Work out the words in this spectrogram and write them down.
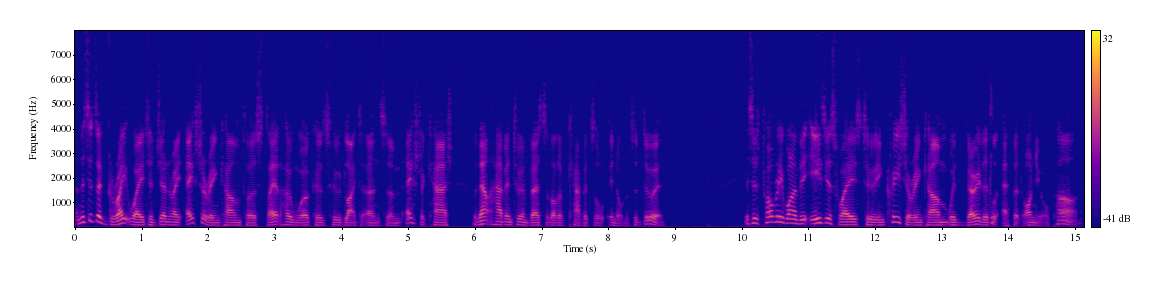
And this is a great way to generate extra income for stay-at-home workers who'd like to earn some extra cash without having to invest a lot of capital in order to do it. This is probably one of the easiest ways to increase your income with very little effort on your part.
